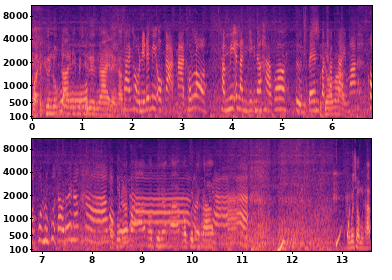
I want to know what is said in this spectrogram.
กว่าจะขึ้นรูปได้นี่ไม่ใช่เรื่องง่ายเลยครับ ใช่ค่ะ วันนี้ได้มีโอกาสมาทดลองทำมีดอลันยิกนะคะ ก็ตื่นเต้นสุปดระยอทัดบมากใจมาก ขอบคุณคุณครูเตาด้วยนะคะขอบคุณนะครับขอบคุณนะครับขอบคุณนะครับ ขอณคุ คุณผู้ชมครับ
